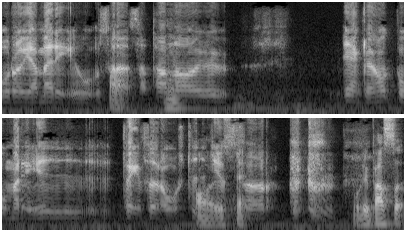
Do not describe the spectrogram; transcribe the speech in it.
och röja med det och sådär. Ja. Så att han Mm. har ju egentligen hållit på med det i tre, fyra års tid Ja, just det. för och det passar,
